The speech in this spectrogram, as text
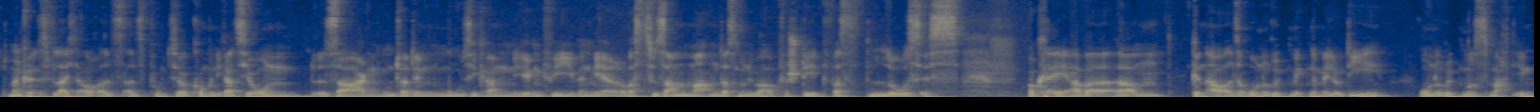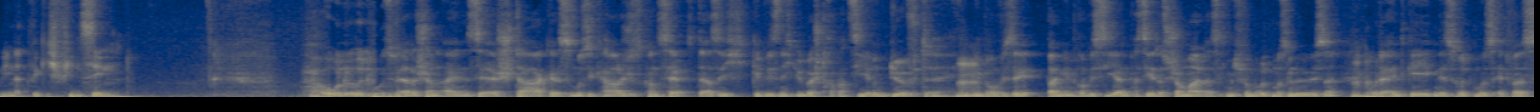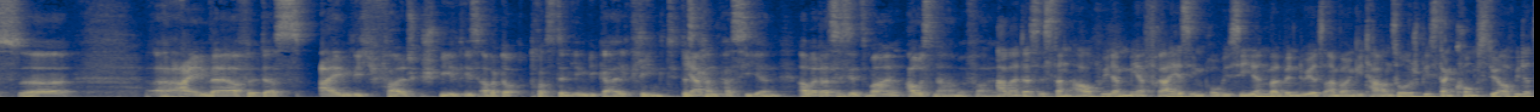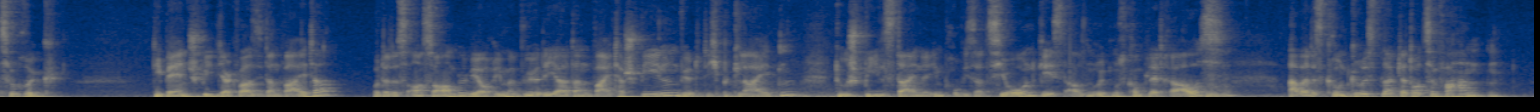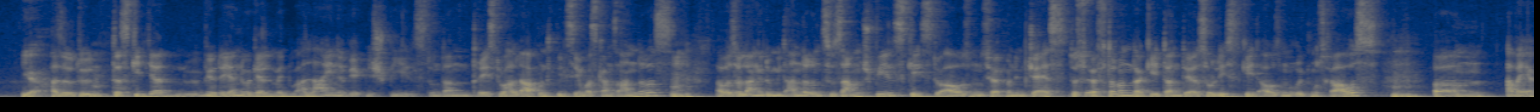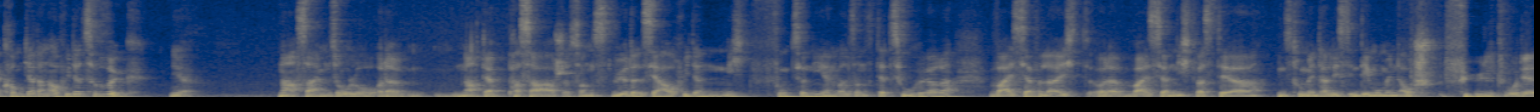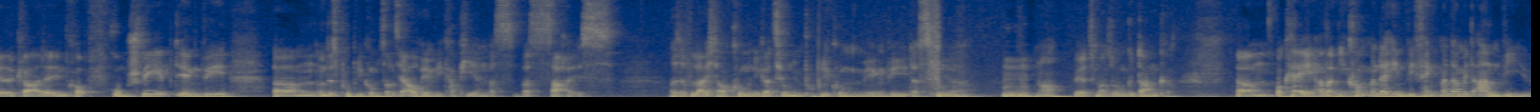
man könnte es vielleicht auch als, als Punkt zur Kommunikation sagen unter den Musikern irgendwie, wenn mehrere was zusammen machen, dass man überhaupt versteht, was los ist. Okay, aber ähm, genau, also ohne Rhythmik eine Melodie, ohne Rhythmus macht irgendwie nicht wirklich viel Sinn. Ohne Rhythmus wäre schon ein sehr starkes musikalisches Konzept, das ich gewiss nicht überstrapazieren dürfte. Mhm. Improvisi beim Improvisieren passiert das schon mal, dass ich mich vom Rhythmus löse mhm. oder entgegen des Rhythmus etwas äh, einwerfe, das eigentlich falsch gespielt ist, aber doch trotzdem irgendwie geil klingt. Das ja. kann passieren. Aber das ist jetzt mal ein Ausnahmefall. Aber das ist dann auch wieder mehr freies Improvisieren, weil wenn du jetzt einfach ein Gitarrensolo spielst, dann kommst du ja auch wieder zurück. Die Band spielt ja quasi dann weiter oder das Ensemble, wie auch immer, würde ja dann weiterspielen, würde dich begleiten. Du spielst deine Improvisation, gehst aus dem Rhythmus komplett raus, mhm. aber das Grundgerüst bleibt ja trotzdem vorhanden. Ja. Also du, das gilt ja, würde ja nur gelten, wenn du alleine wirklich spielst. Und dann drehst du halt ab und spielst irgendwas ganz anderes. Mhm. Aber solange du mit anderen zusammenspielst, gehst du aus dem, das hört man im Jazz des Öfteren, da geht dann der Solist geht aus dem Rhythmus raus. Mhm. Ähm, aber er kommt ja dann auch wieder zurück. Ja nach seinem Solo oder nach der Passage. Sonst würde es ja auch wieder nicht funktionieren, weil sonst der Zuhörer weiß ja vielleicht oder weiß ja nicht, was der Instrumentalist in dem Moment auch fühlt, wo der gerade im Kopf rumschwebt irgendwie. Ähm, und das Publikum soll es ja auch irgendwie kapieren, was, was Sache ist. Also vielleicht auch Kommunikation im Publikum irgendwie, das wäre mhm. wär jetzt mal so ein Gedanke. Ähm, okay, aber wie kommt man dahin? Wie fängt man damit an? Wie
